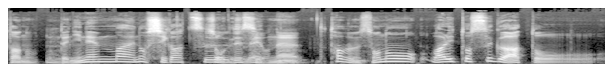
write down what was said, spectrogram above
たのってうん。2年前の4月でですすよね,、ね。うん。多分その割とすぐ後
